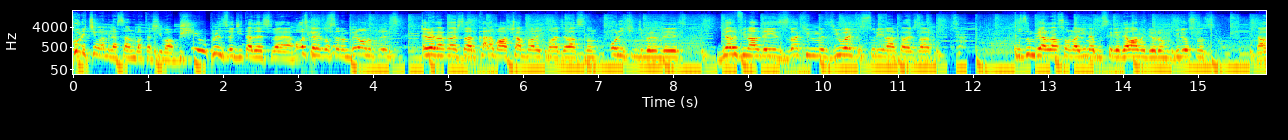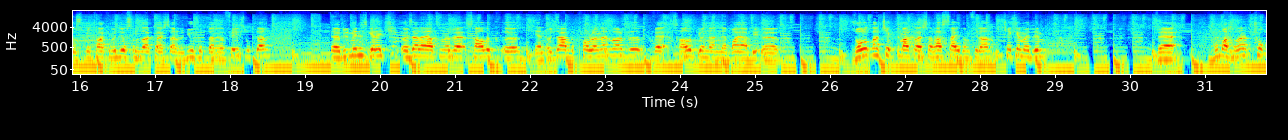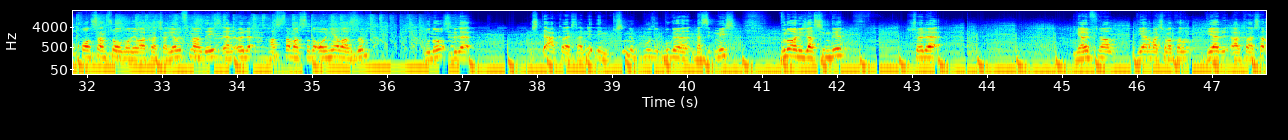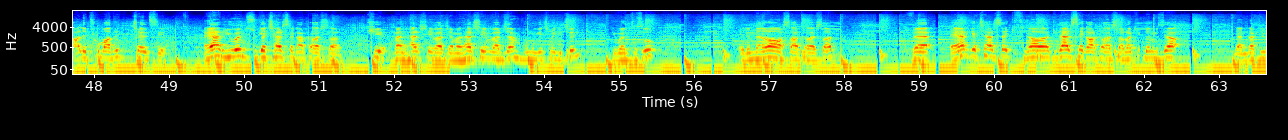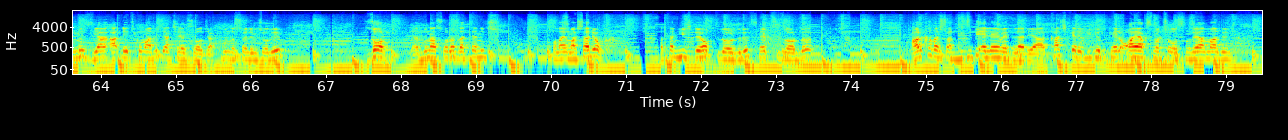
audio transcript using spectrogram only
Konnichiwa minasan watashi wa Bishiu Prince Vegeta desu ve hoş geldiniz dostlarım ben Onur Prince. Evet arkadaşlar Karabağ Şampiyonlar Ligi macerasının 12. bölümdeyiz. Yarı finaldeyiz. Rakibimiz Juventus Turin arkadaşlar. Uzun bir aradan sonra yine bu seriye devam ediyorum. Biliyorsunuz daha doğrusu beni takip ediyorsunuz arkadaşlar YouTube'dan ya da Facebook'tan. Ee, bilmeniz gerek özel hayatında ve sağlık e, yani özel problemler vardı ve sağlık yönden de baya bir e, zorluklar çektim arkadaşlar hastaydım filan çekemedim ve bu maçta da çok konsantre olmalıyım arkadaşlar yarı finaldeyiz yani öyle hasta hasta da oynayamazdım bunu bir de işte arkadaşlar ne diyeyim şimdi bu, bugüne nasipmiş bunu oynayacağız şimdi şöyle yarı final diğer maça bakalım. Diğer arkadaşlar Atletico Madrid Chelsea. Eğer Juventus'u geçersek arkadaşlar ki ben her şeyi vereceğim, ben her şeyimi vereceğim bunu geçmek için Juventus'u. Elimde ne varsa arkadaşlar. Ve eğer geçersek finala gidersek arkadaşlar rakiplerimiz ya yani rakibimiz ya Atletico Madrid ya Chelsea olacak. Bunu da söylemiş olayım. Zor. Ya bundan sonra zaten hiç kolay maçlar yok. Zaten hiç de yoktu doğru. Hepsi zordu. Arkadaşlar bizi bir eleyemediler ya. Kaç kere gidiyorduk hele o Ajax maçı olsun Real Madrid.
